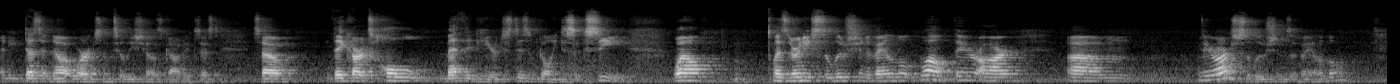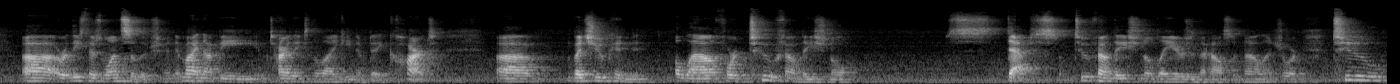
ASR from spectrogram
and he doesn't know it works until he shows God exists. So Descartes' whole method here just isn't going to succeed. Well, is there any solution available? Well, there are. Um, there are solutions available, uh, or at least there's one solution. It might not be entirely to the liking of Descartes, uh, but you can allow for two foundational steps, two foundational layers in the house of knowledge, or two,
